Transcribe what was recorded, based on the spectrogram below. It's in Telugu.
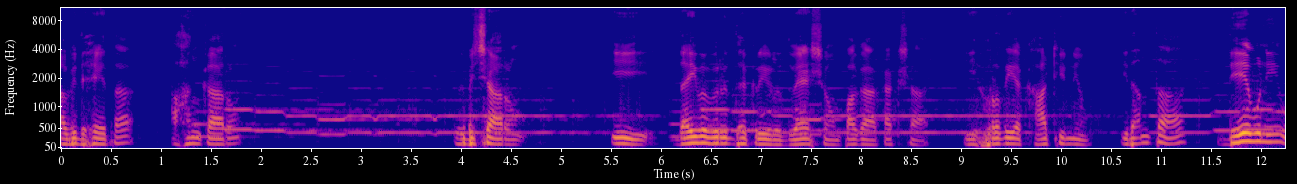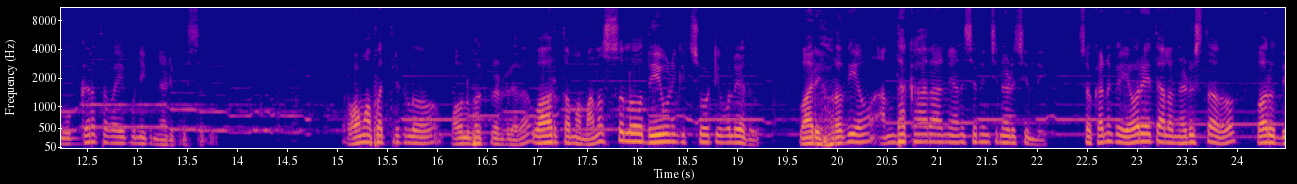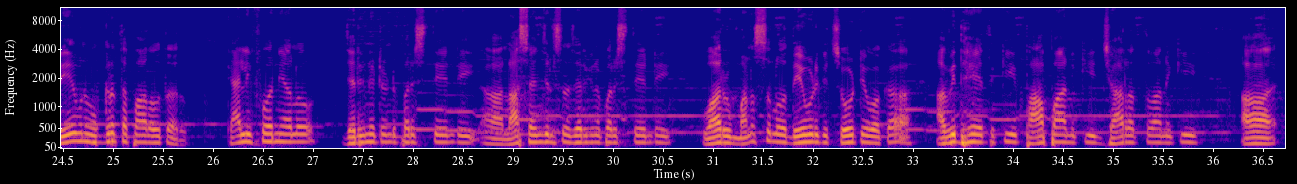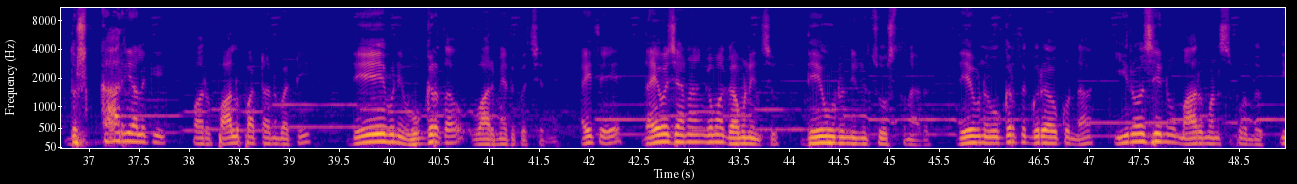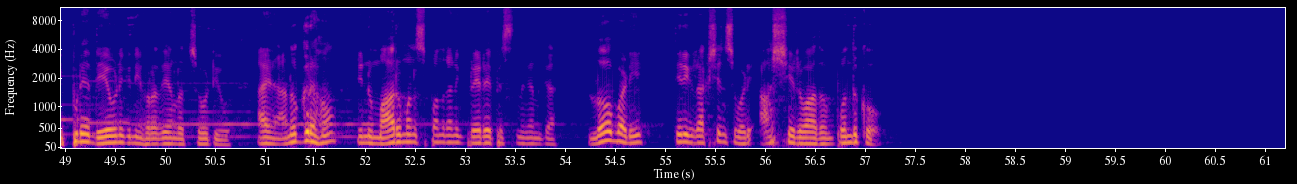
అవిధేయత అహంకారం విభిచారం ఈ దైవ విరుద్ధ క్రియలు ద్వేషం పగ కక్ష ఈ హృదయ కాఠిన్యం ఇదంతా దేవుని ఉగ్రత వైపు నీకు నడిపిస్తుంది. రోమపత్రికలో పౌలు భక్తులు అంటారు కదా వారు తమ మనస్సులో దేవునికి చోటు ఇవ్వలేదు. వారి హృదయం అంధకారాన్ని అనుసరించి నడిచింది. సో కనుక ఎవరైతే అలా నడుస్తారో వారు దేవుని ఉగ్రత పాలవుతారు. కాలిఫోర్నియాలో జరిగినటువంటి పరిస్థితి ఏంటి? ఆ లాస్ ఏంజల్స్లో జరిగిన పరిస్థితి ఏంటి? వారు మనసులో దేవుడికి చోటు ఇవ్వక అవిధేయతకి పాపానికి జారత్వానికి ఆ దుష్కార్యాలకి వారు పాల్పట్టాన్ని బట్టి దేవుని ఉగ్రత వారి మీదకి వచ్చింది. అయితే దైవజనాంగమా గమనించు. దేవుడు నిన్ను చూస్తున్నాడు. దేవుని ఉగ్రతకు గురి అవ్వకుండా ఈరోజే నువ్వు మారు మనసు పొందు. ఇప్పుడే దేవునికి నీ హృదయంలో చోటు ఆయన అనుగ్రహం నిన్ను మారు మనసు పొందడానికి ప్రేరేపిస్తుంది కనుక లోబడి తిరిగి రక్షించబడి ఆశీర్వాదం పొందుకో.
